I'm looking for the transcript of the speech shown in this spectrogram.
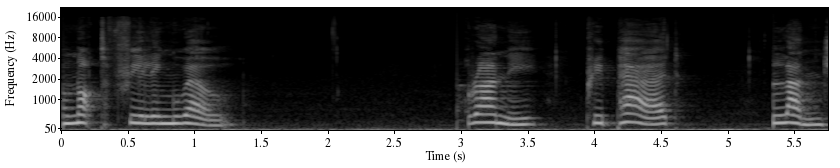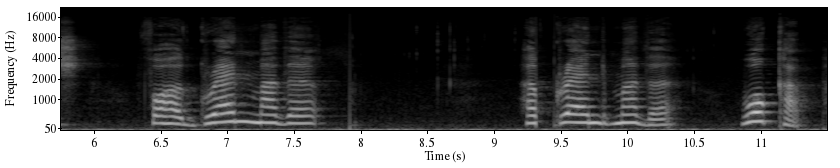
not feeling well. Rani prepared lunch for her grandmother. Her grandmother woke up.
